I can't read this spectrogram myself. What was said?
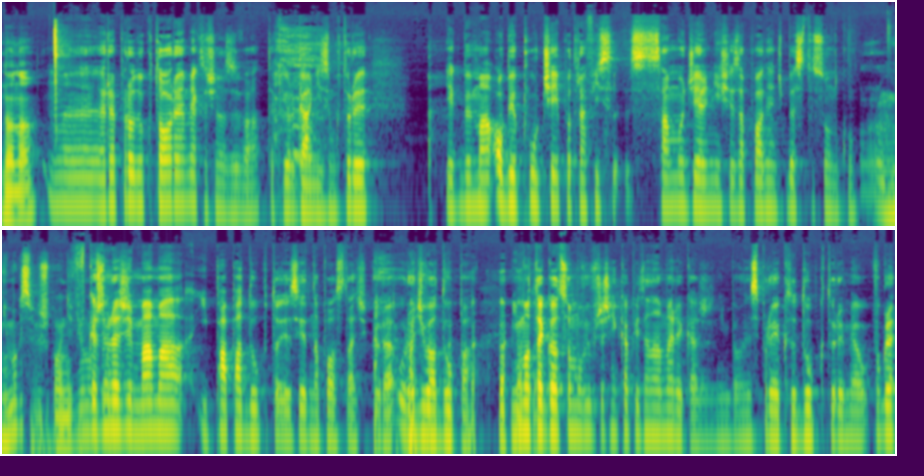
no, no. e, reproduktorem, jak to się nazywa, taki organizm, który jakby ma obie płcie i potrafi samodzielnie się zapładniać bez stosunku. Nie mogę sobie przypomnieć. W każdym razie mama i papa dup to jest jedna postać, która urodziła dupa. Mimo tego, co mówił wcześniej Kapitan Ameryka, że niby on jest z projektu dup, który miał... W ogóle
